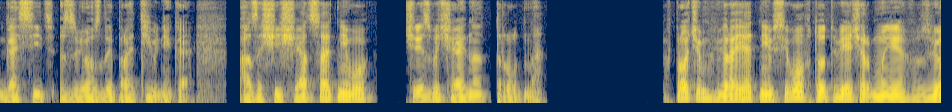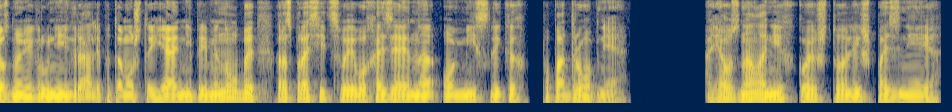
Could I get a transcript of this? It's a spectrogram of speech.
гасить звезды противника, а защищаться от него чрезвычайно трудно. Впрочем, вероятнее всего, в тот вечер мы в звездную игру не играли, потому что я не применул бы расспросить своего хозяина о мисликах поподробнее. А я узнал о них кое-что лишь позднее.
